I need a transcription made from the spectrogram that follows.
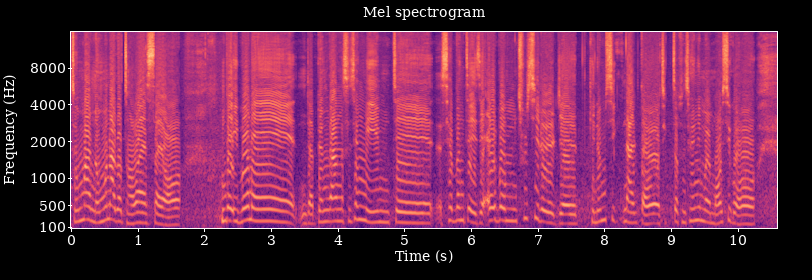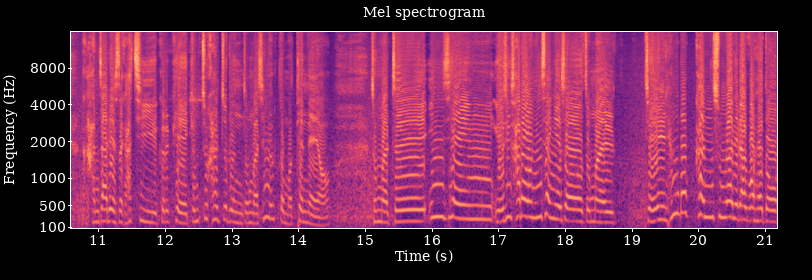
정말 너무나도 좋아했어요. 근데 이번에 이제 병강 선생님 제 세 번째 이제 앨범 출시를 이제 기념식 날도 직접 선생님을 모시고 한 자리에서 같이 그렇게 경축할 줄은 정말 생각도 못했네요. 정말 제 인생 여직 살아온 인생에서 정말 제일 행복한 순간이라고 해도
